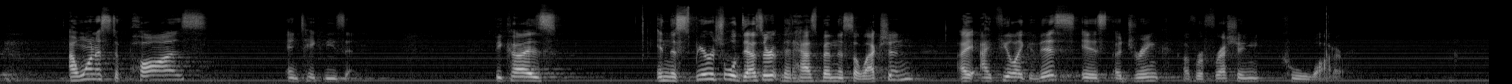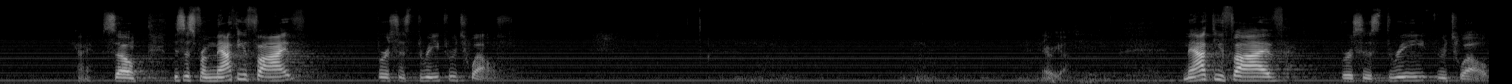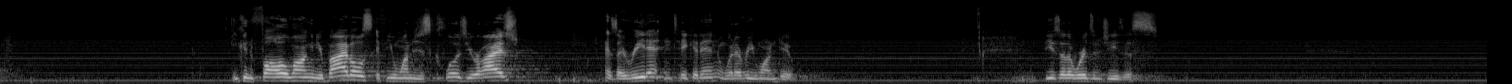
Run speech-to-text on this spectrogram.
I want us to pause and take these in. Because in the spiritual desert that has been this election, I, I feel like this is a drink of refreshing, cool water. Okay, so this is from Matthew 5 verses 3 through 12. There we go. Matthew 5, verses 3 through 12. You can follow along in your Bibles if you want to just close your eyes as I read it and take it in, whatever you want to do. These are the words of Jesus.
